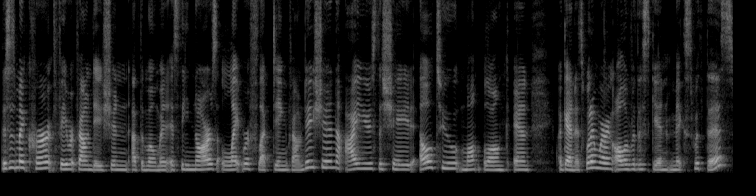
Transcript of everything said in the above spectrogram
This is my current favorite foundation at the moment. It's the NARS Light Reflecting Foundation. I use the shade L2 Mont Blanc and Again, it's what I'm wearing all over the skin mixed with this.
